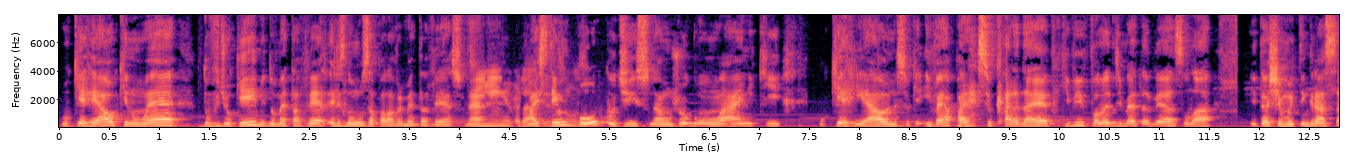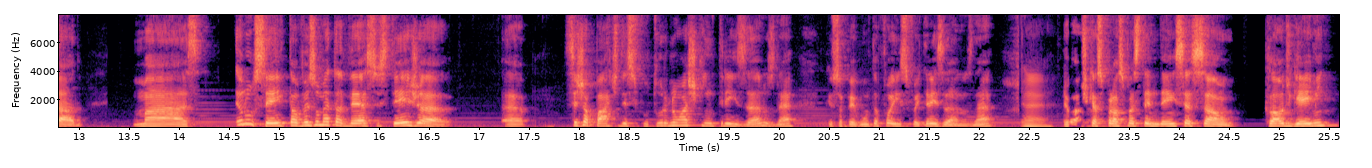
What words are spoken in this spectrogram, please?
o que é real, o que não é, do videogame, do metaverso. Eles não usam a palavra metaverso, né? Sim, é verdade. Mas tem um não pouco disso, né? Um jogo online que o que é real e não sei o quê. E vai aparece o cara da época que vive falando de metaverso lá. Então achei muito engraçado. Mas eu não sei, talvez o metaverso esteja. eh, seja parte desse futuro. Não acho que em três anos, né? Porque sua pergunta foi isso, foi três anos, né? É. Eu acho que as próximas tendências são cloud gaming,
